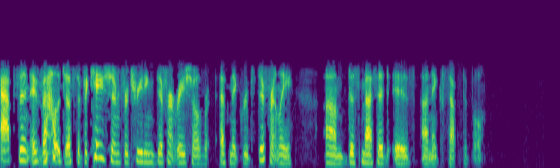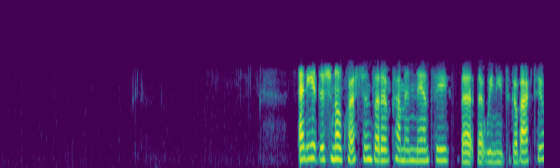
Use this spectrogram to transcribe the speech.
absent a valid justification for treating different racial ethnic groups differently, um, this method is unacceptable. Any additional questions that have come in, Nancy, that, that we need to go back to?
